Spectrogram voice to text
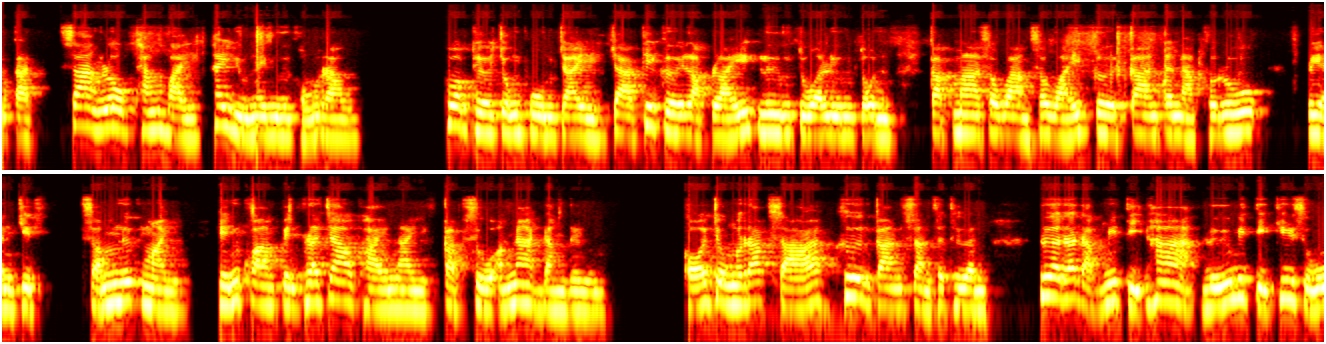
ำกัด สร้างโลกทั้งใบให้อยู่ในมือของเรา พวกเธอจงภูมิใจจากที่เคยหลับไหล ลืมตัวลืมตน กลับมาสว่างสวัยเกิดการตระหนักรู้ เปลี่ยนจิตสำนึกใหม่ เห็นความเป็นพระเจ้าภายในกลับสู่อำนาจดังเดิม ขอจงรักษาคลื่นการสั่นสะเทือนเลื่อนระดับมิติห้าหรือมิติที่สูง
